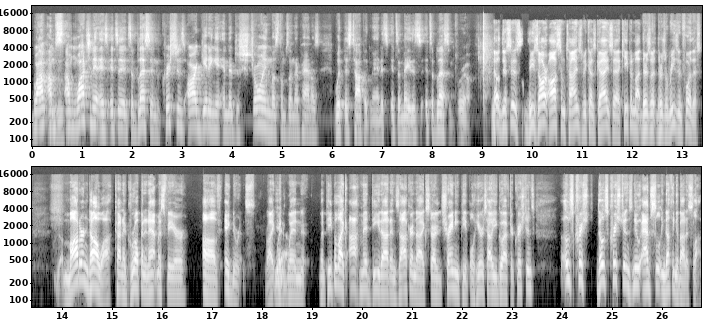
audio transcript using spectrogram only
Well, I'm I'm, Mhm. I'm watching it. It's it's a, it's a blessing. Christians are getting it, and they're destroying Muslims on their panels with this topic. Man, it's it's amazing. It's, it's a blessing for real. No, this is these are awesome times because guys, uh, keep in mind there's a there's a reason for this. Modern Dawa kind of grew up in an atmosphere of ignorance, right? When when when people like Ahmed Deedat and Zakir Naik started training people, here's how you go after Christians. Those Christ those Christians knew absolutely nothing about Islam.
